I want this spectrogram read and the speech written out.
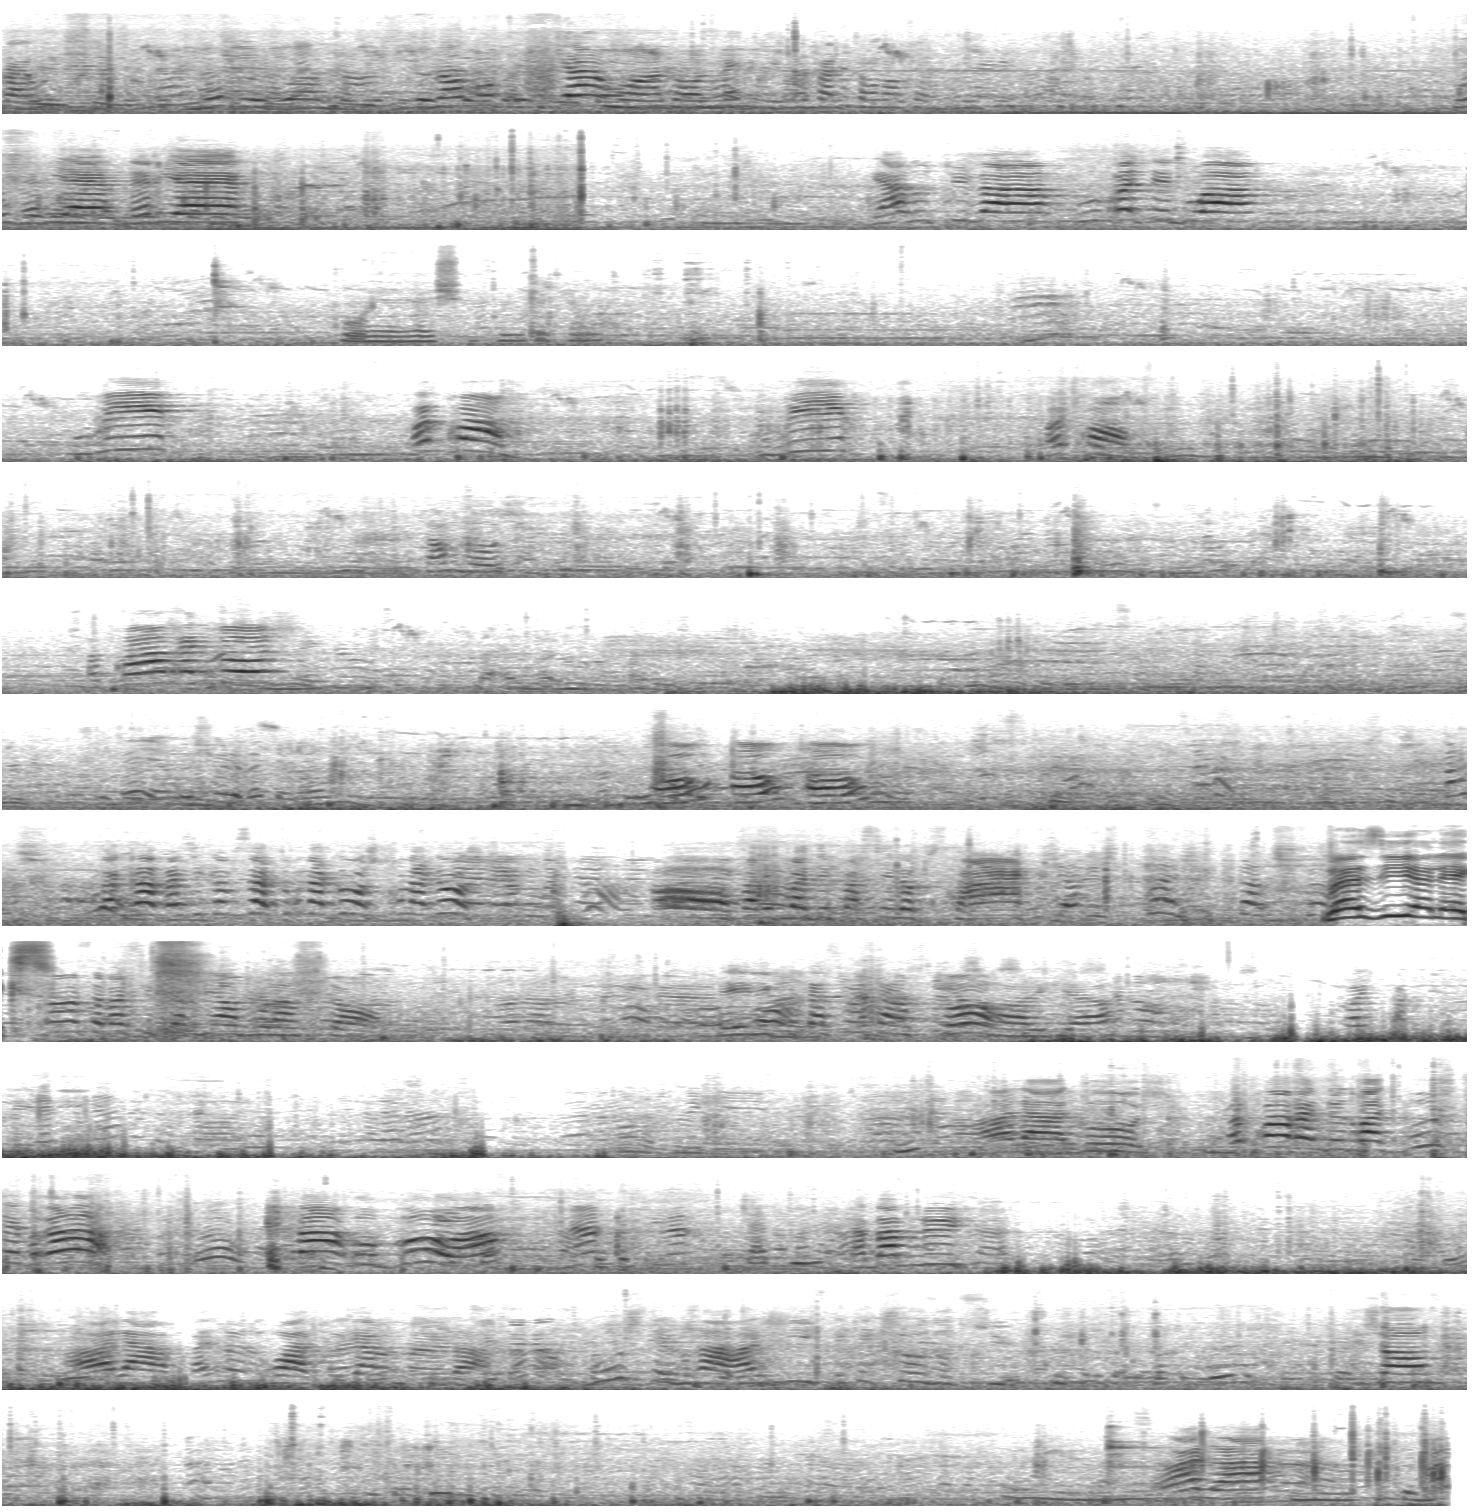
Bah oui. Je vais en qu'un, moi, hein, dans le mètre, je n'ai pas le temps d'en faire. Derrière, derrière. Regarde où tu vas. Ouvre tes doigts. Oj, oj, 25 km. Ouvrir. Reprendre. Ouvrir. Reprendre. Vas-y, Alex. Ah, ça va super bien pour l'instant. Et l'équitation est un sport, hein, les gars. Pas une partie de. Voilà, gauche. Reprends, reine de droite. Bouge tes bras. T'es pas un robot, hein La bablute. Voilà, reine de droite. Regarde où tu vas. Bouge tes bras, agis, fais quelque chose au-dessus. Jambes.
